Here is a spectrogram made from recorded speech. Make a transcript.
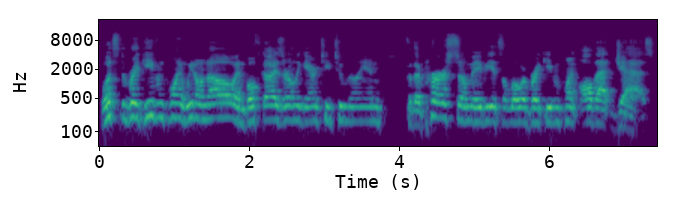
what's the break even point? We don't know and both guys are only guaranteed 2 million for their purse, so maybe it's a lower break even point, all that jazz.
